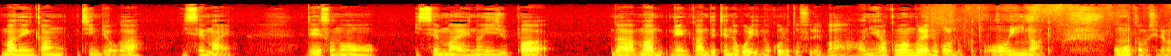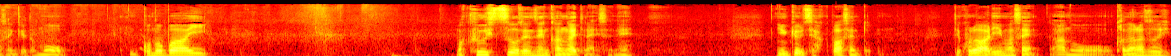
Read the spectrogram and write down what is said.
まあ年間賃料が1,000万円でその1,000万円の20%がまあ年間で手残りで残るとすればあ200万ぐらい残るのかと。あいいなと思うかもしれませんけどもこの場合、まあ、空室を全然考えてないですよね。入居率100%でこれはありえません。あの必ず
